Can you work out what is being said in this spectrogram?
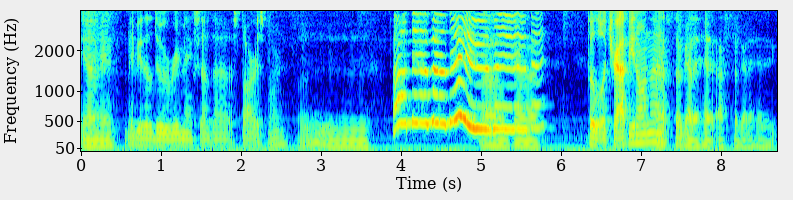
You know what I mean? Maybe they'll do a remix of the Star Is Born. Ooh. I'll never leave. Oh, God. Put a little trap beat on that. I still got a head. I still got a headache.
